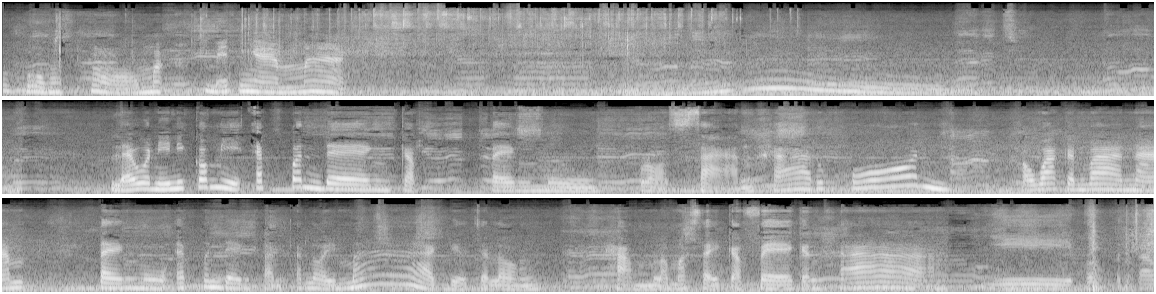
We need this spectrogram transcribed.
โอ้โหหอมอะเม็ดงามมากอืมแล้ววันนี้นี่ก็มีแอปเปิลแดงกับแตงโมปลอดสารค่ะทุกคน เขาว่ากันว่าน้ำแตงโมแอปเปิลแดงปั่นอร่อยมาก เดี๋ยวจะลองทำแล้วมาใส่กาแฟกันค่ะ เย่ปอกปะเต้า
